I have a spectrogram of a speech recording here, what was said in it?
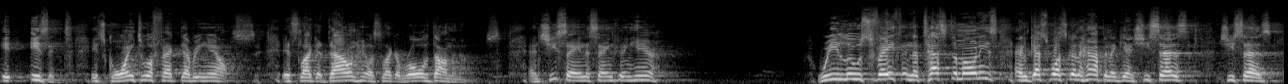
It isn't. It's going to affect everything else. It's like a downhill, it's like a roll of dominoes. And she's saying the same thing here. We lose faith in the testimonies, and guess what's going to happen again? She says, she says,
